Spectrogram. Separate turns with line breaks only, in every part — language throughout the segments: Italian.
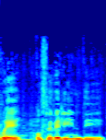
Uè, o fevelin di...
